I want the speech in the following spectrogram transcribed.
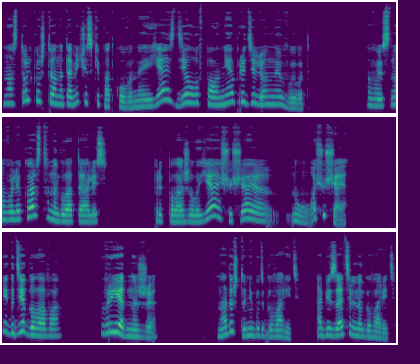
Настолько, что анатомически подкованная я сделала вполне определенный вывод. «Вы снова лекарства наглотались?» — предположила я, ощущая... ну, ощущая. «И где голова? Вредно же!» Надо что-нибудь говорить. Обязательно говорить.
